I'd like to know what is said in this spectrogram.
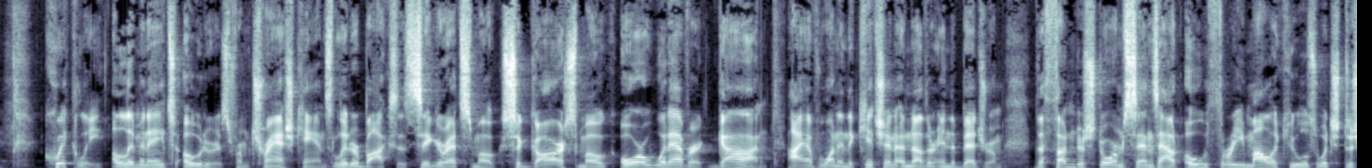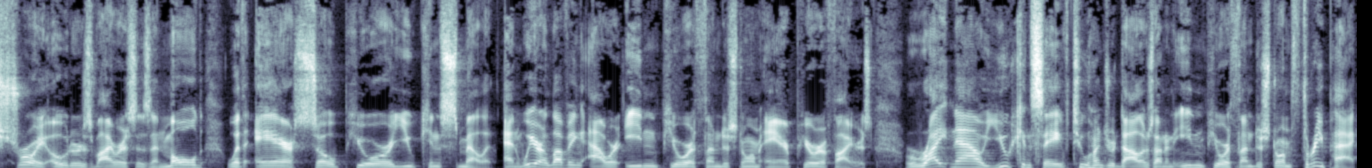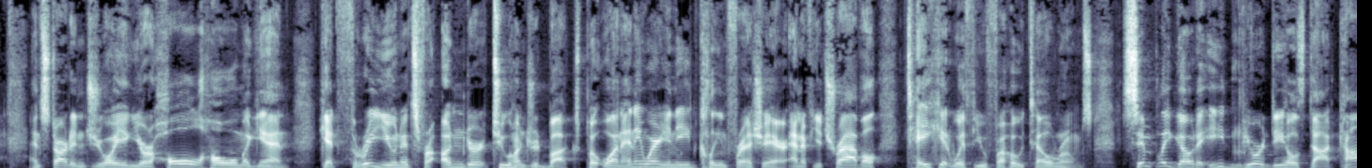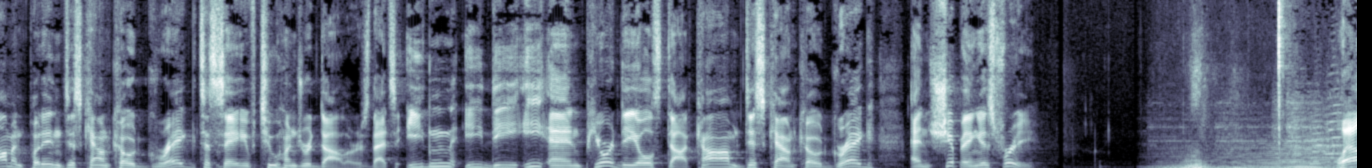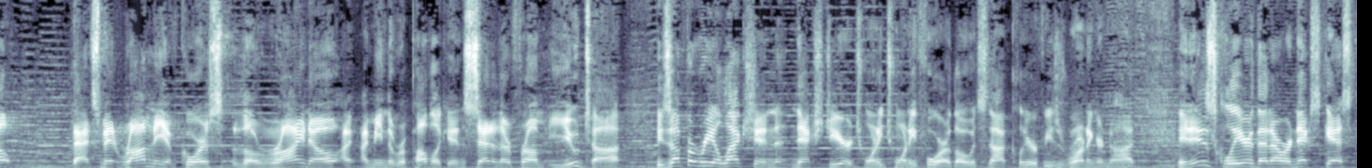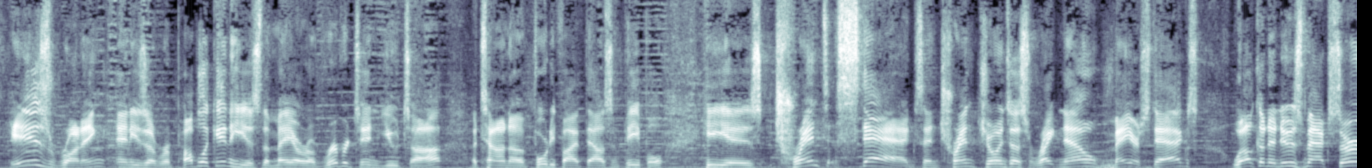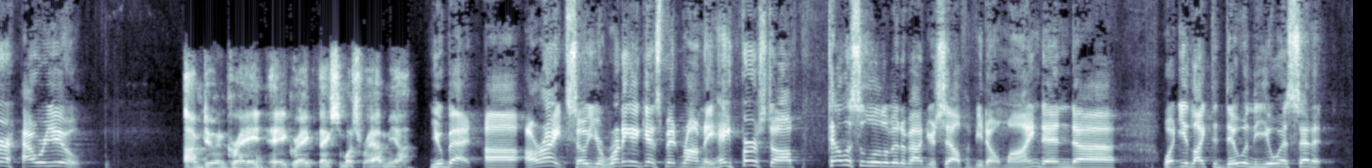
Quickly eliminates odors from trash cans, litter boxes, cigarette smoke, cigar smoke, or whatever. Gone. I have one in the kitchen, another in the bedroom. The thunderstorm sends out O3 molecules which destroy odors, viruses, and mold with air so pure you can smell it. And we are loving our Eden Pure Thunderstorm air purifiers. Right now, you can save $200 on an Eden Pure Thunderstorm 3 pack and start enjoying your whole home again. Get three units for under 200 bucks. Put one anywhere you need clean, fresh air. And if you travel, take it with you for hotel rooms. Simply go to EdenPureDeals.com and put in discount code GREG to save $200. That's Eden, E D E N, PureDeals.com, discount code GREG, and shipping is free. Well, That's Mitt Romney, of course, the rhino, I, I, mean, the Republican senator from Utah. He's up for reelection next year, 2024, although it's not clear if he's running or not. It is clear that our next guest is running, and he's a Republican. He is the mayor of Riverton, Utah, a town of 45,000 people. He is Trent Staggs, and Trent joins us right now. Mayor Staggs, welcome to Newsmax, sir. How are you? I'm doing great. Hey, Greg, thanks so much for having me on. You bet. Uh, all right, so you're running against Mitt Romney. Hey, first off, tell us a little bit about yourself, if you don't mind, and uh, what you'd like to do in the U.S. Senate.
